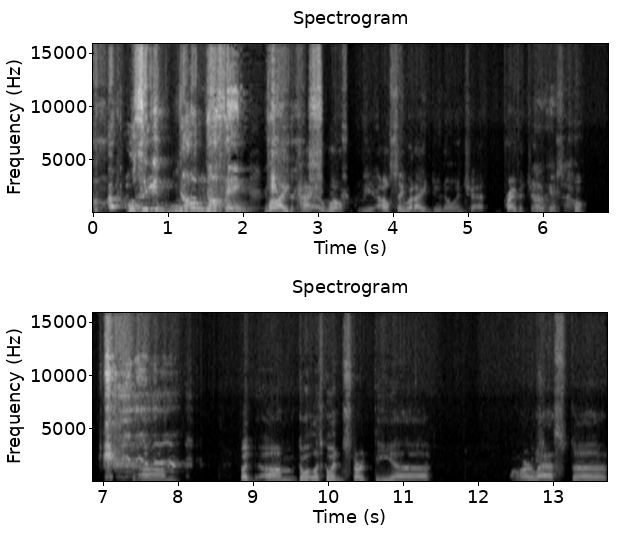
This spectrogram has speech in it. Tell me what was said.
Oh, well, so you know nothing. well, I kind of, well, I'll say what I do know in chat, private chat. Okay. So. um, but um, go. Let's go ahead and start the uh, our last uh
